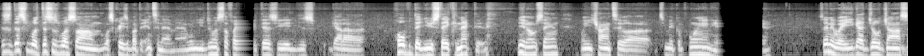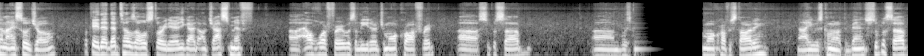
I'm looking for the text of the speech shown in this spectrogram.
This is this is what this is what's um what's crazy about the internet, man. When you're doing stuff like this, you just gotta hope that you stay connected. you know what I'm saying? When you're trying to uh to make a point here. So anyway, you got Joe Johnson, ISO Joe. Okay, that, that tells a whole story there. You got uh, Josh Smith, Uh, Al Horford was the leader. Jamal Crawford, uh, super sub, um, was Jamal Crawford starting. Now he was coming off the bench. Super sub,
